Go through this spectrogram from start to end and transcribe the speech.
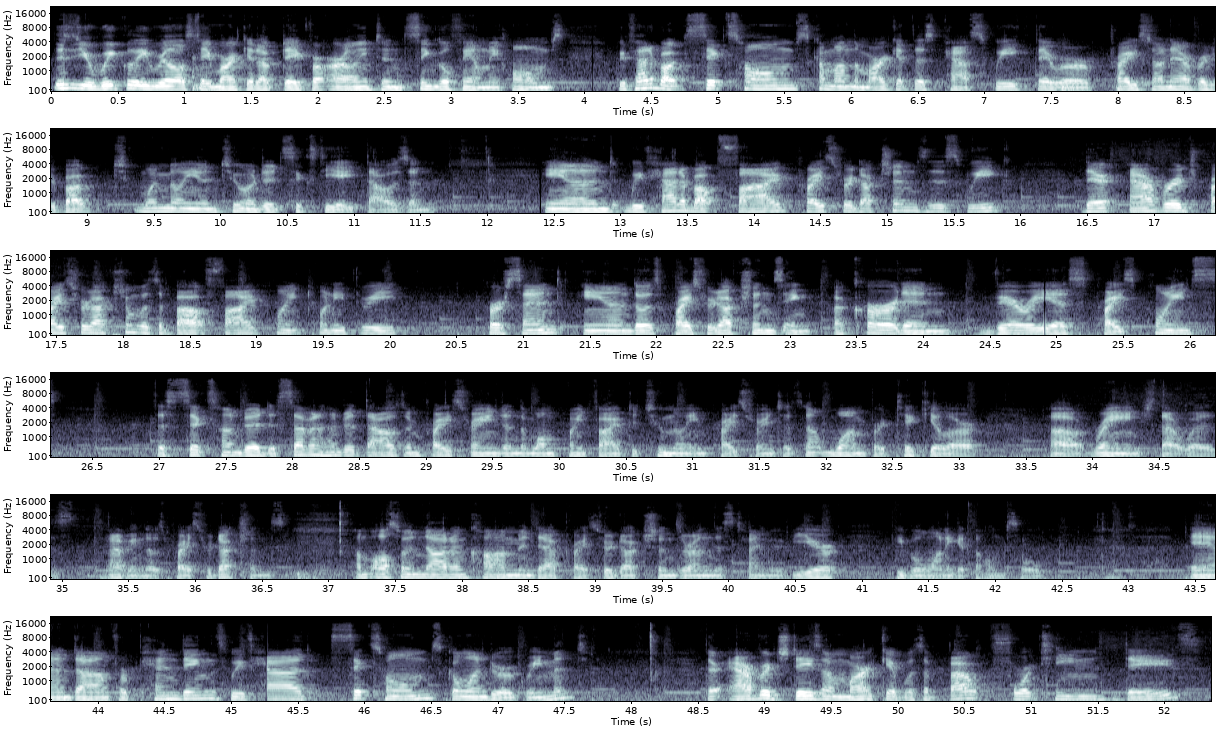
This is your weekly real estate market update for Arlington single family homes. We've had about six homes come on the market this past week. They were priced on average about 1,268,000. And we've had about five price reductions this week. Their average price reduction was about 5.23%, and those price reductions in, occurred in various price points the 600 to 700,000 price range and the 1.5 to 2 million price range. It's not one particular uh, range that was having those price reductions. Um, also not uncommon to have price reductions around this time of year. People want to get the home sold. And um, for pendings, we've had six homes go under agreement. Their average days on market was about 14 days,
